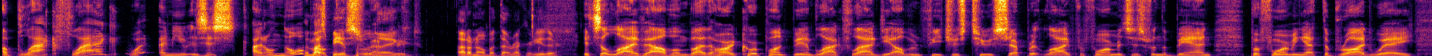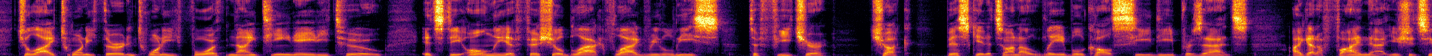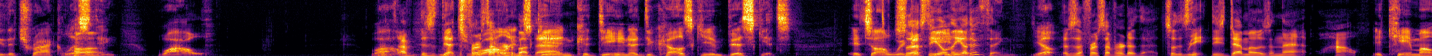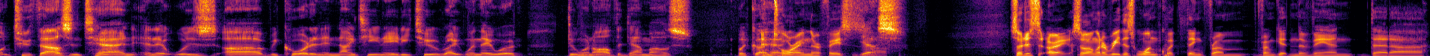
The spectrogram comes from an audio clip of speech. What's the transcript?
A Black Flag? What? I mean, is this? I don't know about It must be a bootleg. record. I don't know about that record either. It's a live album by the hardcore punk band Black Flag. The album features two separate live performances from the band performing at the Broadway July 23rd and 24th, 1982. It's the only official Black Flag release to feature Chuck Biscuit. It's on a label called CD Presents. I got to find that. You should see the track listing. Wow. Wow. I've- this is the that's first I've heard Rollins, about that. Ginn, Cadena, Dukowski, and Biscuits. It's on Wikipedia. So that's the only other thing. Yep. This is the first I've heard of that. So this, Re- these demos and that. Wow. It came out in 2010, and it was uh, recorded in 1982, right when they were doing all the demos. But go and ahead. touring their faces off. So just all right. So I'm going to read this one quick thing from from getting the van that uh,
